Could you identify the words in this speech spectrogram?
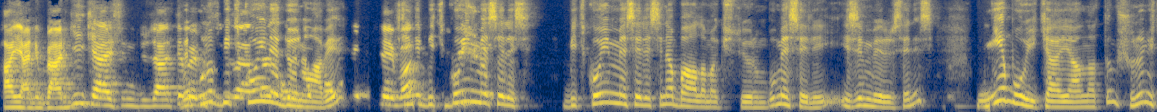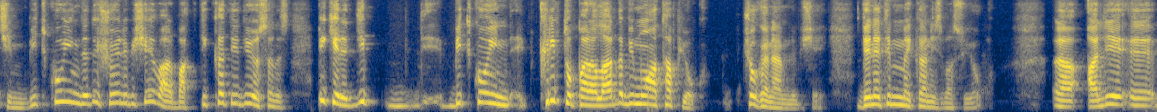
Ha yani vergi hikayesini düzeltememiş. Ve bunu Bitcoin'e dön abi. Şey Şimdi Bitcoin meselesi Bitcoin meselesine bağlamak istiyorum bu meseleyi izin verirseniz. Niye bu hikayeyi anlattım? Şunun için Bitcoin'de de şöyle bir şey var. Bak dikkat ediyorsanız bir kere dip, Bitcoin kripto paralarda bir muhatap yok. Çok önemli bir şey. Denetim mekanizması yok. Ee, Ali e,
